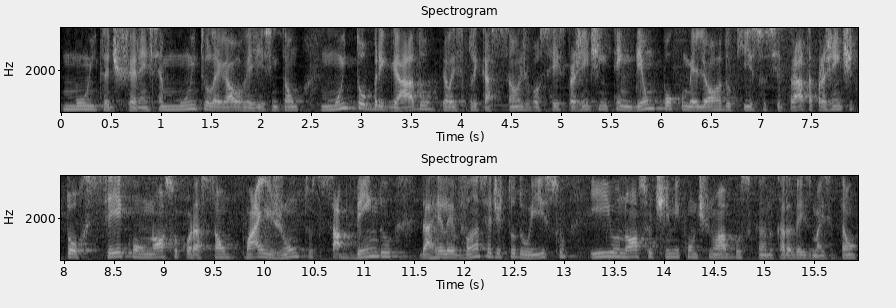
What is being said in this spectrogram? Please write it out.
muita diferença. É muito legal ver isso. Então, muito obrigado pela explicação de vocês, para a gente entender um pouco melhor do que isso se trata, para a gente torcer com o nosso coração mais junto, sabendo da relevância de tudo isso e o nosso time continuar buscando cada vez mais. Então,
